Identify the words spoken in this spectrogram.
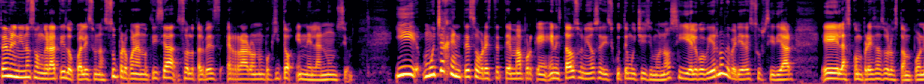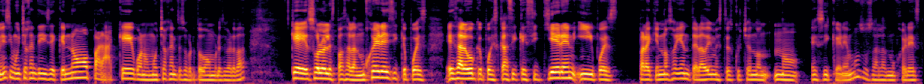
femeninos son gratis, lo cual es una súper buena noticia, solo tal vez erraron un poquito en el anuncio. Y mucha gente sobre este tema, porque en Estados Unidos se discute muchísimo, ¿no? Si el gobierno debería de subsidiar eh, las compresas o los tampones, y mucha gente dice que no, ¿para qué? Bueno, mucha gente, sobre todo hombres, ¿verdad? Que solo les pasa a las mujeres y que pues es algo que pues casi que si quieren y pues para quien no se haya enterado y me esté escuchando, no es si queremos, o sea, las mujeres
